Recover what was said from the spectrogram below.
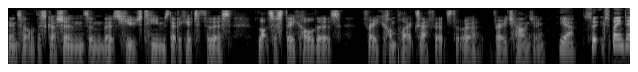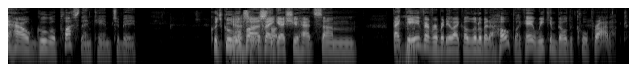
internal discussions, and there's huge teams dedicated to this, lots of stakeholders, very complex efforts that were very challenging. Yeah. So explain to how Google Plus then came to be. Because Google Yeah, so Buzz, it's I guess you had some that Mhm. gave everybody like a little bit of hope, like, hey, we can build a cool product.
